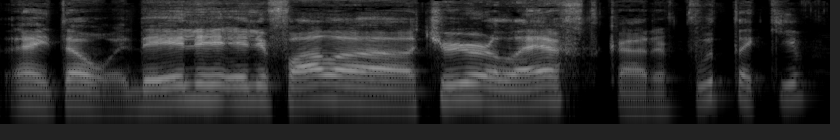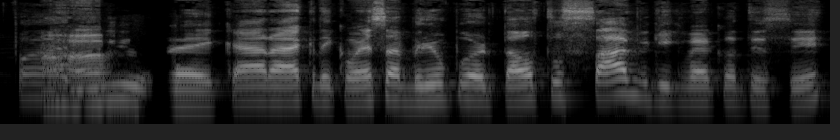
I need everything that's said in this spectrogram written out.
É, então, dele ele fala to your left, cara. Puta que pariu, uhum. velho. Caraca, daí começa a abrir o portal, tu sabe o que, que vai acontecer.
